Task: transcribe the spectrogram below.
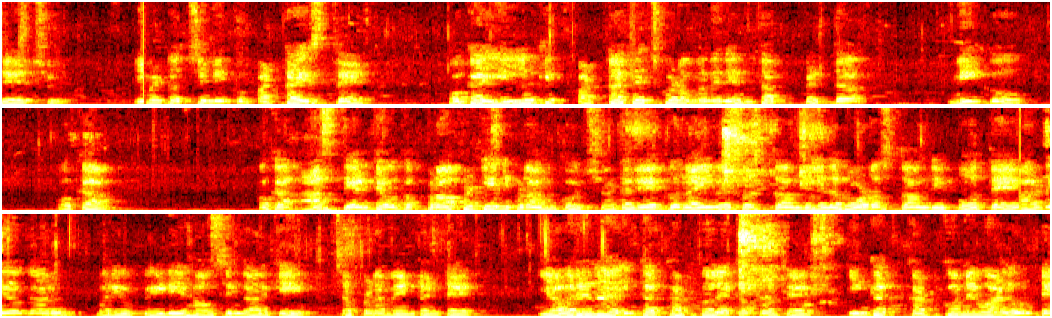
చేయొచ్చు. ఈవెంట్ వచ్చి మీకు పట్టా ఇస్తే ఒక ఇల్లుకి పట్టా తెచ్చుకోవడం అనేది ఎంత పెద్ద మీకు ఒక ఒక ఆస్తి అంటే ఒక ప్రాపర్టీ అని కూడా అనుకోవచ్చు. అంటే రేపు రైల్వేస్ వస్తా ఉంది లేదా రోడ్ వస్తా ఉంది పోతే ఆర్డీఓ గారు మరియు పీడీ హౌసింగ్ గారికి చెప్పడం ఏంటంటే ఎవరైనా ఇంకా కట్టుకోలేకపోతే ఇంకా కట్టుకునే వాళ్ళు ఉంటే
